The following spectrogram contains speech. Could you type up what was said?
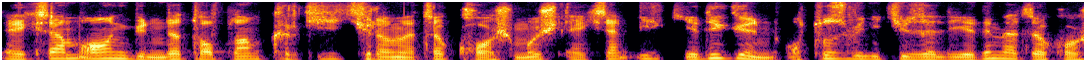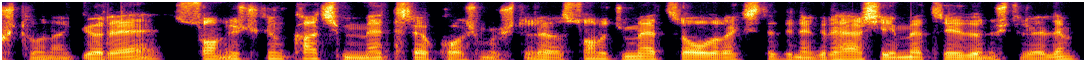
Ekrem 10 günde toplam 42 kilometre koşmuş. Ekrem ilk 7 gün 30.257 metre koştuğuna göre son 3 gün kaç metre koşmuştur? Evet, sonuç metre olarak istediğine göre her şeyi metreye dönüştürelim.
